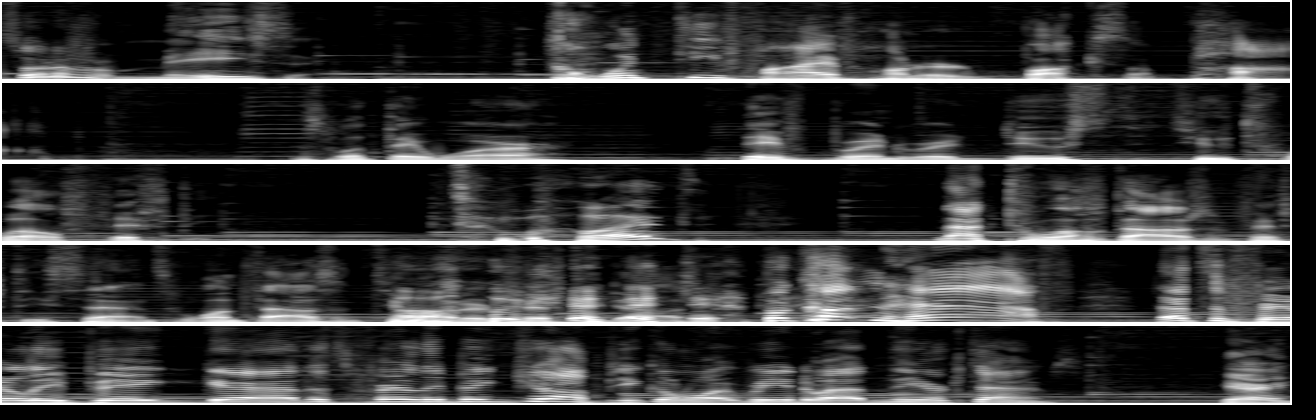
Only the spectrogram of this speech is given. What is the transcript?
sort of amazing. 2,500 bucks a pop is what they were. They've been reduced to 1250 what? Not twelve dollars and fifty cents, one thousand two hundred fifty dollars, Okay. but cut in half. That's a fairly big. Uh, that's a fairly big drop. You can read about it in the New York Times. Gary,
